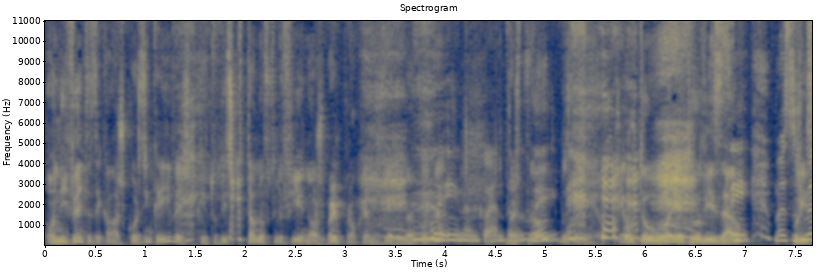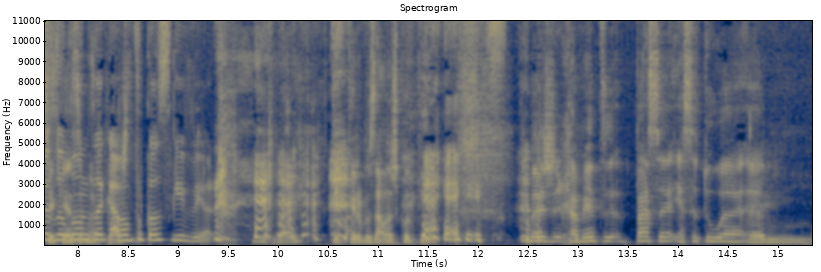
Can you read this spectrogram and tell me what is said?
onde inventas aquelas cores incríveis que tu dizes que estão na fotografia e nós bem procuramos ver e não encontramos. Mas pronto, mas é, é o teu olho, é a tua visão. Sim, mas os meus é alunos acabam por conseguir ver. Muito bem, tem que ter umas aulas contigo. É isso. Mas realmente passa essa tua um,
